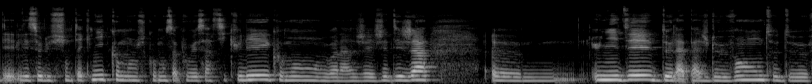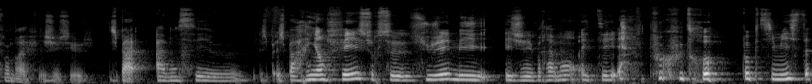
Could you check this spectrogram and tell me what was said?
les solutions techniques, comment, comment ça pouvait s'articuler, comment voilà, j'ai déjà euh, une idée de la page de vente, de, enfin bref, j'ai pas avancé, euh, j'ai pas rien fait sur ce sujet, mais j'ai vraiment été beaucoup trop optimiste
